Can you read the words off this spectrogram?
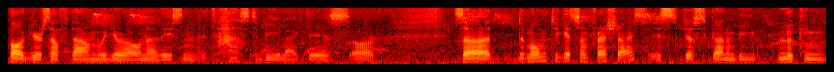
bog yourself down with your own ideas and it has to be like this or so the moment you get some fresh eyes, it's just gonna be looking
